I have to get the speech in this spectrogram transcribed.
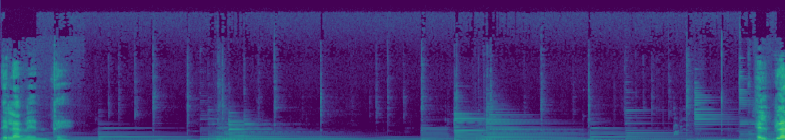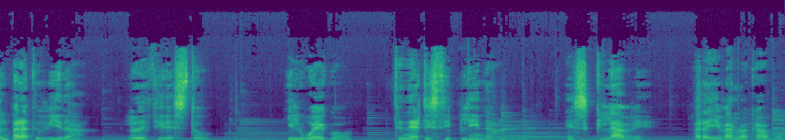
de la mente. El plan para tu vida lo decides tú y luego tener disciplina es clave para llevarlo a cabo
